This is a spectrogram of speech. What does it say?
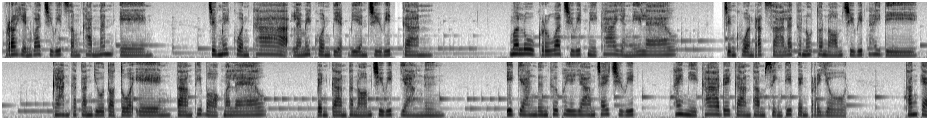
เพราะเห็นว่าชีวิตสำคัญนั่นเอง จึงไม่ควรฆ่าและไม่ควรเบียดเบียนชีวิตกัน เมื่อลูกรู้ว่าชีวิตมีค่าอย่างนี้แล้ว จึงควรรักษาและทนุถนอมชีวิตให้ดี การกระตันยูต่อตัวเองตามที่บอกมาแล้ว เป็นการถนอมชีวิตอย่างหนึ่ง อีกอย่างหนึ่งคือพยายามใช้ชีวิต ให้มีค่าด้วยการทำสิ่งที่เป็นประโยชน์ ทั้งแก่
